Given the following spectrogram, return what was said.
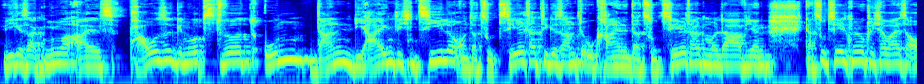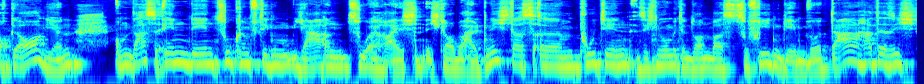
wie gesagt, nur als Pause genutzt wird, um dann die eigentlichen Ziele, und dazu zählt hat die gesamte Ukraine, dazu zählt halt Moldawien, dazu zählt möglicherweise auch Georgien, um das in den zukünftigen Jahren zu erreichen. Ich glaube halt nicht, dass ähm, Putin sich nur mit dem Donbass zufrieden geben wird. Da hat er sich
